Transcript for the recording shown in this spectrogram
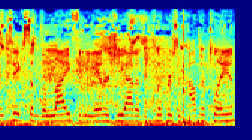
and take some of the life and the energy out of the Clippers and how they're playing?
